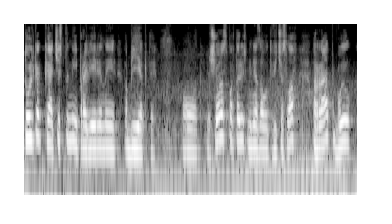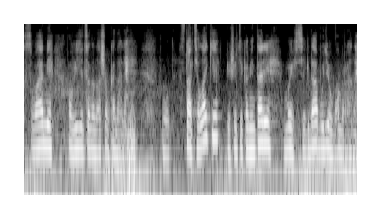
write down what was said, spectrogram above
только качественные и проверенные объекты. Вот. Еще раз повторюсь, меня зовут Вячеслав. Рад был с вами увидеться на нашем канале. Вот. Ставьте лайки, пишите комментарии. Мы всегда будем вам рады.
